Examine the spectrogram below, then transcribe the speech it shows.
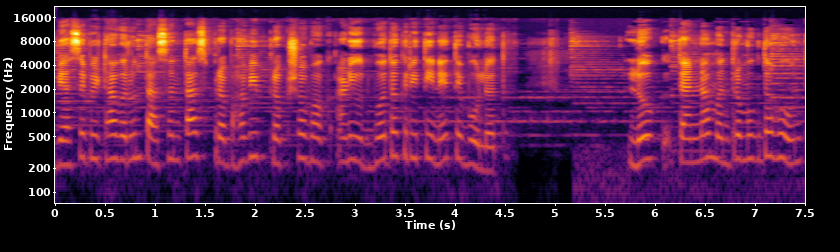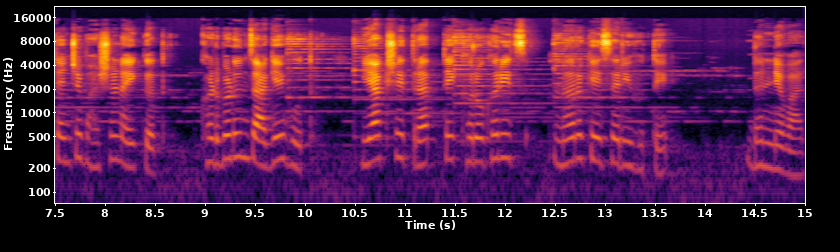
व्यासपीठावरून तासनतास प्रभावी प्रक्षोभक आणि उद्बोधक रीतीने ते बोलत. लोक त्यांना मंत्रमुग्ध होऊन त्यांचे भाषण ऐकत खडबडून जागे होत. या क्षेत्रात ते खरोखरीच नरकेसरी होते. धन्यवाद.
